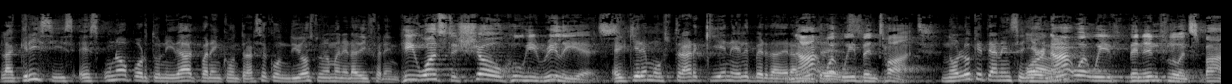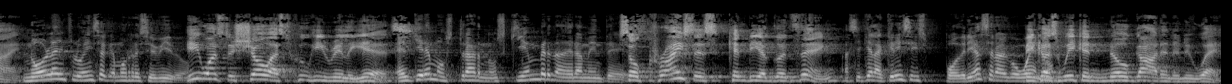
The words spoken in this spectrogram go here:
La crisis es una oportunidad para encontrarse con Dios de una manera diferente. He wants to show who he really is, Él quiere mostrar quién Él not verdaderamente what we've been taught No lo que te han or enseñado. not what we've been influenced by. No la influencia que hemos recibido. He wants to show us who he really Él is. quiere mostrarnos quién verdaderamente es. So crisis can be a good thing Así que la crisis podría ser algo bueno because we can know God in a new way.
